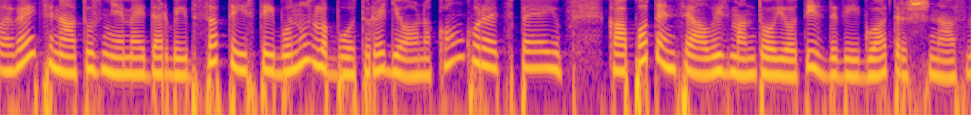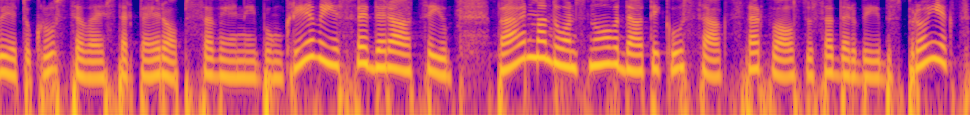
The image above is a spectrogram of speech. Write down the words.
Lai veicinātu uzņēmēju darbības attīstību un uzlabotu reģiona konkurētspēju, kā potenciālu izmantojot izdevīgu atrašanās vietu krustcelē starp Eiropas Savienību un Krievijas federāciju, Pērnmadonas novadā tika uzsākts starpvalstu sadarbības projekts,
